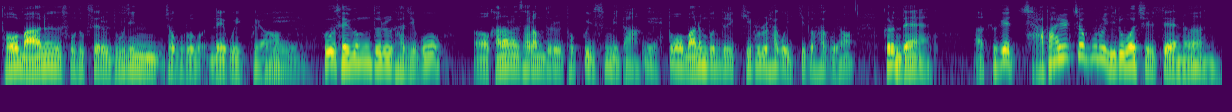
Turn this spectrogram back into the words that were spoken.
더 많은 소득세를 누진적으로 내고 있고요. 예. 그 세금들을 가지고 어, 가난한 사람들을 돕고 있습니다. 예. 또 많은 분들이 기부를 하고 있기도 하고요. 그런데 아, 그게 자발적으로 이루어질 때는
